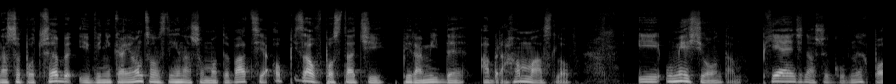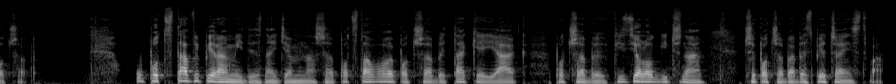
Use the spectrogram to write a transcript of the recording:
Nasze potrzeby i wynikającą z nich naszą motywację opisał w postaci piramidy Abraham Maslow i umieścił on tam pięć naszych głównych potrzeb. U podstawy piramidy znajdziemy nasze podstawowe potrzeby, takie jak potrzeby fizjologiczne czy potrzeba bezpieczeństwa.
